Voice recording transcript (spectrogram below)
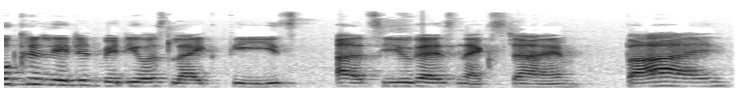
book related videos like these. I'll see you guys next time. Bye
